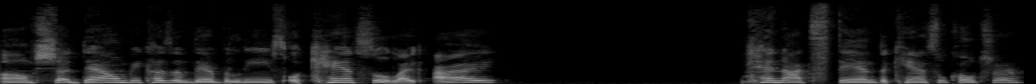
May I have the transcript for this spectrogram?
um, shut down because of their beliefs or canceled. Like I cannot stand the cancel culture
